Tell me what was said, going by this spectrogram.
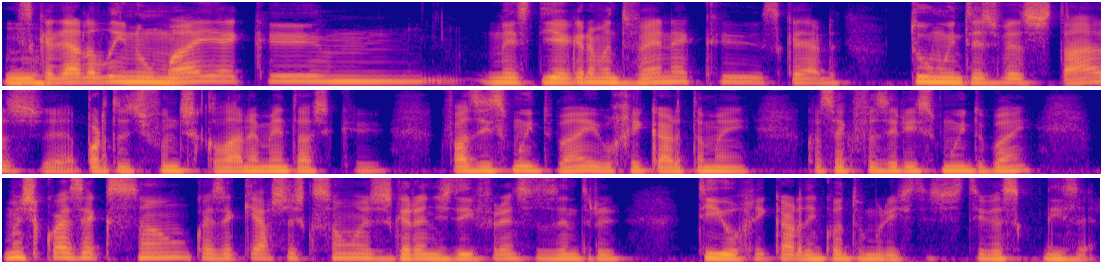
E se Hum. calhar ali no meio é que, hum, nesse diagrama de Venn, é que se calhar tu muitas vezes estás. A Porta dos Fundos, claramente, acho que faz isso muito bem. O Ricardo também consegue fazer isso muito bem. Mas quais é que são, quais é que achas que são as grandes diferenças entre ti e o Ricardo enquanto humoristas, se tivesse que dizer?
